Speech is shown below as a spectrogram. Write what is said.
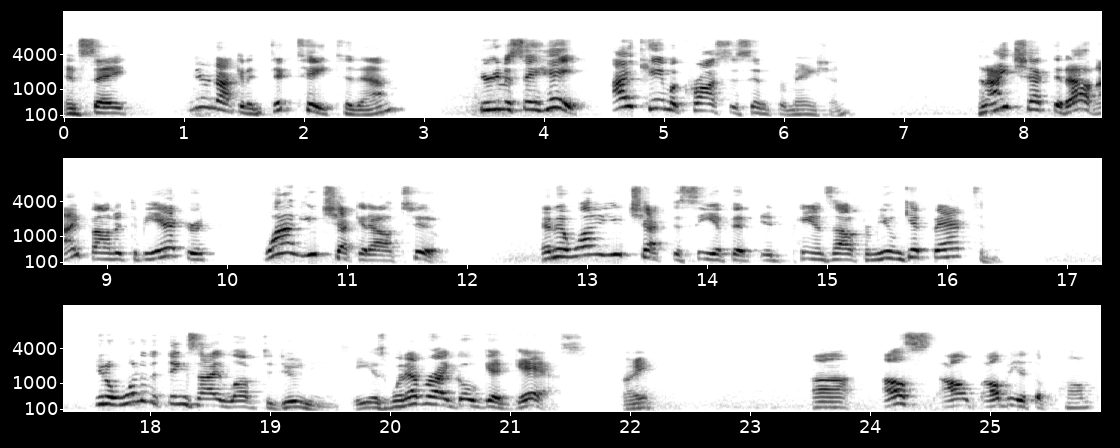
And say, you're not going to dictate to them. You're going to say, hey, I came across this information and I checked it out and I found it to be accurate. Why don't you check it out too? And then why don't you check to see if it, it pans out from you and get back to me? You know, one of the things I love to do, Nancy, is whenever I go get gas, right? Uh, I'll I'll I'll be at the pump,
